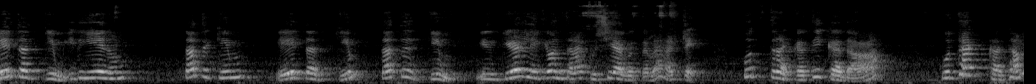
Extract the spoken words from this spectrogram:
ಏತದ್ ಕಿಂ ಇದು ಏನು? ತತ್ ಕಿಂ ಏತತ್ ಕಿಂ ತತ್ ಕಿಂ ಇದು ಕೇಳಲಿಕ್ಕೆ ಒಂಥರ ಖುಷಿ ಆಗುತ್ತಲ್ಲ ಅಷ್ಟೇ. ಕುತ್ರ ಕತಿ ಕದಾ? ಕುತ कथं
